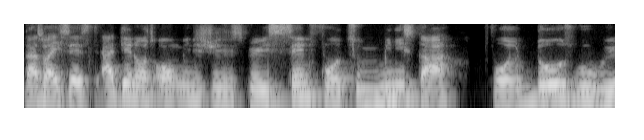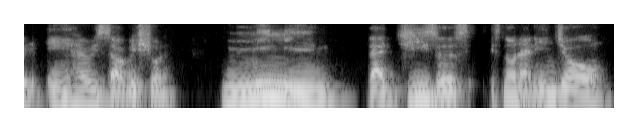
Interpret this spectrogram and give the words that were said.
That's why he says, Are they not all ministering spirits sent forth to minister for those who will inherit salvation? Meaning that Jesus is not an angel.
